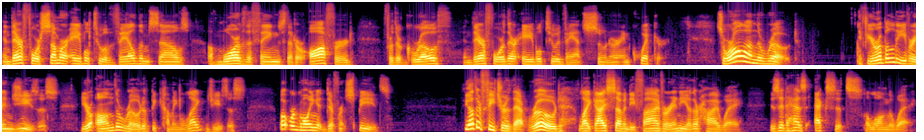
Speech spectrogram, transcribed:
and therefore some are able to avail themselves of more of the things that are offered for their growth, and therefore they're able to advance sooner and quicker. So we're all on the road. If you're a believer in Jesus, you're on the road of becoming like Jesus, but we're going at different speeds. The other feature of that road, like I 75 or any other highway, is it has exits along the way.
